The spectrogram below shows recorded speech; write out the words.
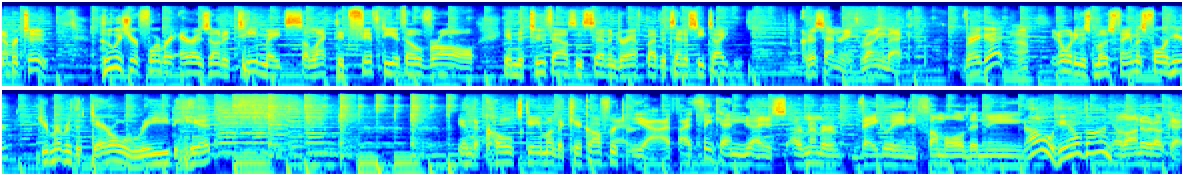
Number two, who was your former Arizona teammate selected 50th overall in the 2007 draft by the Tennessee Titans? Chris Henry, running back. Very good. You know what he was most famous for here? Do you remember the Daryl Reed hit in the Colts game on the kickoff return? Yeah, I, I think I, knew, I, I, remember vaguely, and he fumbled, didn't he? No, he held on. He held on to it. Okay,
